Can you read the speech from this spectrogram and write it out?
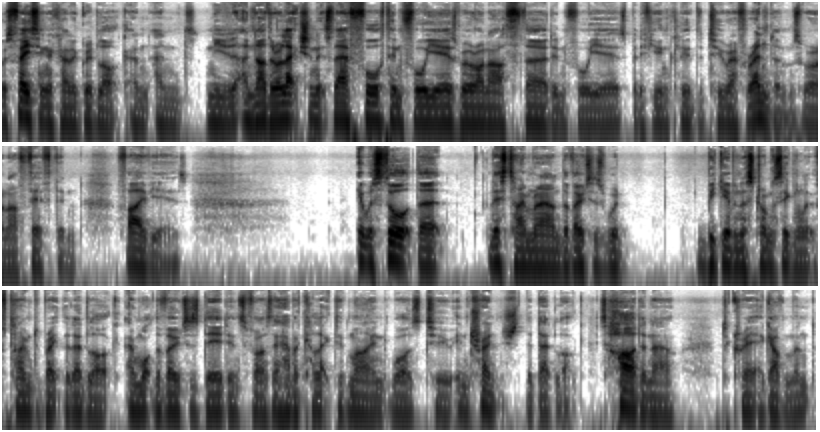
was facing a kind of gridlock and, and needed another election. It's their fourth in four years. We're on our third in four years. But if you include the two referendums, we're on our fifth in five years. It was thought that this time round the voters would be given a strong signal it was time to break the deadlock. And what the voters did, insofar as they have a collective mind, was to entrench the deadlock. It's harder now to create a government.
